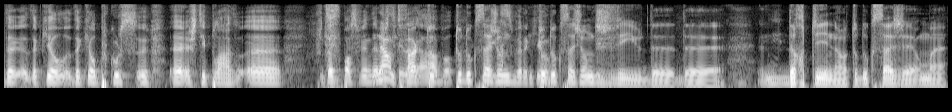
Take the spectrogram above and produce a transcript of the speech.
da, daquele, daquele percurso uh, estipulado. Uh, portanto, posso vender Não, de facto, tudo o que seja um, tudo que seja um desvio de, de, da rotina ou tudo o que seja uma,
